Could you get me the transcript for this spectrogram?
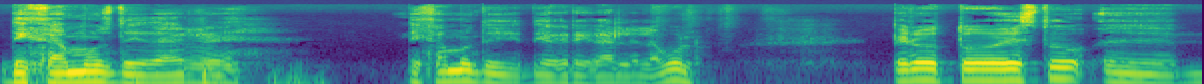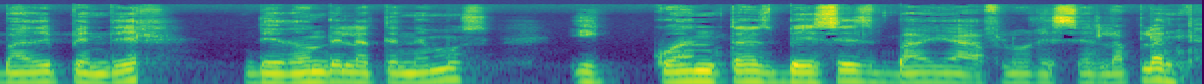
dejamos de dar eh, dejamos de, agregarle el abono pero todo esto va a depender de dónde la tenemos y cuántas veces vaya a florecer la planta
